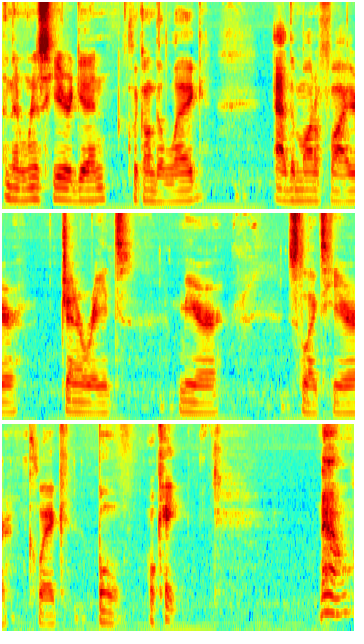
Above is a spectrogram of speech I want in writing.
and then rinse here again click on the leg add the modifier generate mirror select here, click, boom. Okay. Now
